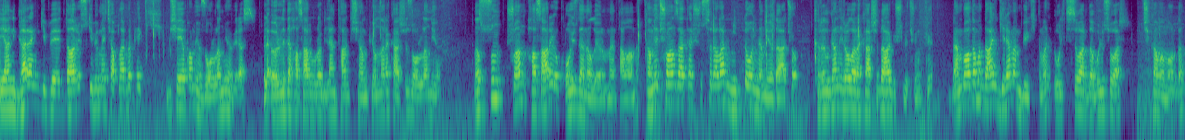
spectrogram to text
yani Garen gibi, Darius gibi matchup'larda pek bir şey yapamıyor, zorlanıyor biraz. Böyle early'de hasar vurabilen tank şampiyonlara karşı zorlanıyor. Nasus'un şu an hasarı yok, o yüzden alıyorum ben tamamen. Camille şu an zaten şu sıralar midde oynanıyor daha çok. Kırılgan hero'lara karşı daha güçlü çünkü. Ben bu adama dive giremem büyük ihtimal. Ultisi var, W'su var. Çıkamam oradan.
